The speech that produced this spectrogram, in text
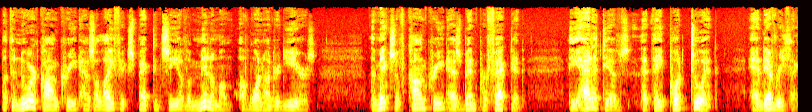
But the newer concrete has a life expectancy of a minimum of 100 years. The mix of concrete has been perfected, the additives that they put to it, and everything.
